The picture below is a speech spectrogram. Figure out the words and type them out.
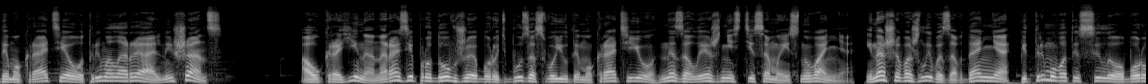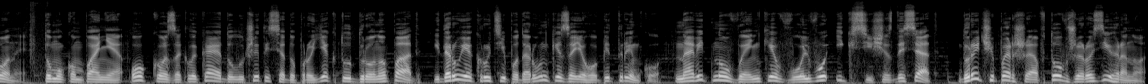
демократія отримала реальний шанс. А Україна наразі продовжує боротьбу за свою демократію, незалежність і саме існування. І наше важливе завдання підтримувати сили оборони. Тому компанія ОККО закликає долучитися до проєкту Дронопад і дарує круті подарунки за його підтримку, навіть новеньке Volvo XC60. До речі, перше авто вже розіграно.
